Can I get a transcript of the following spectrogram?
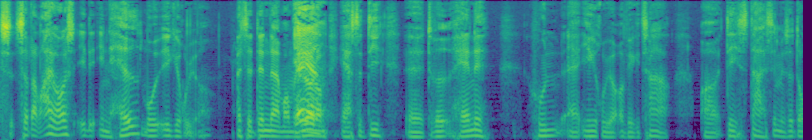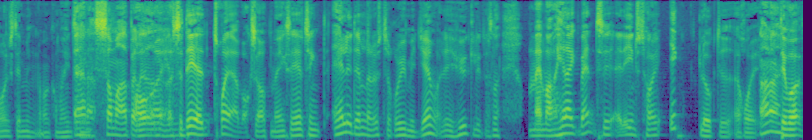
så, så der var jo også et, en had mod ikke-ryger. Altså den der, hvor man Ja, hørte ja. om, ja, så de, øh, du ved, Hanne, hun er ikke-ryger og vegetar, Og det, der er simpelthen så dårlig stemning, når man kommer ind til Ja, der er så meget ballade. og, og, så det jeg, tror jeg, jeg vokset op med. Ikke? Så jeg har tænkt, alle dem, der har lyst til at ryge mit hjem, og det er hyggeligt og sådan noget. Og man var heller ikke vant til, at ens tøj ikke lugtede af røg. Nej, nej. Det, var,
